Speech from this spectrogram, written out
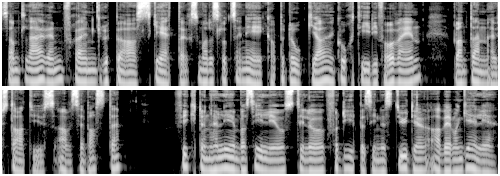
samt læren fra en gruppe av asketer som hadde slått seg ned i Kappedokia en kort tid i forveien, blant dem Eustatius av Sebaste, fikk den hellige Basilios til å fordype sine studier av evangeliet,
